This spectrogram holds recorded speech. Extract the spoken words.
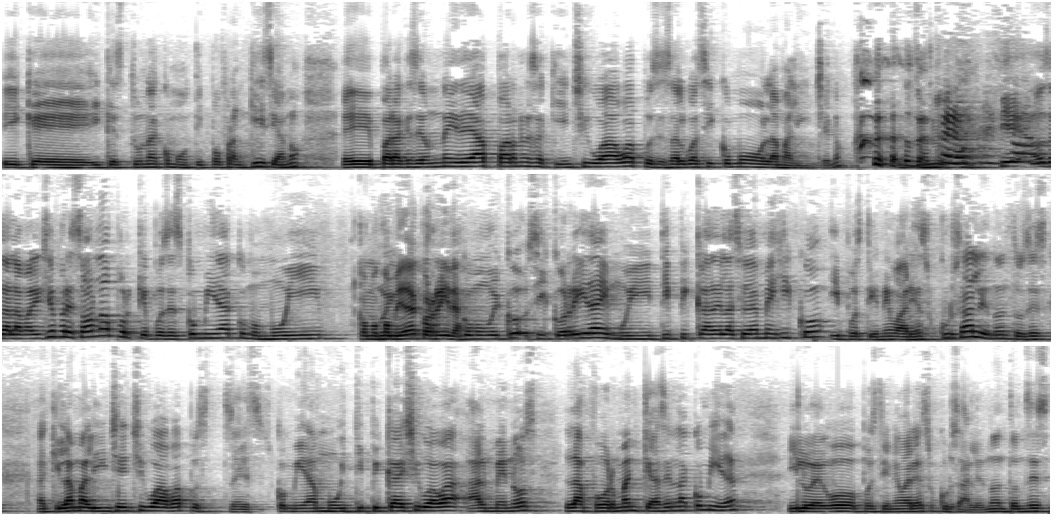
y que, y que es una como tipo franquicia, ¿no? Eh, para que se den una idea, partners aquí en Chihuahua, pues es algo así como la Malinche, ¿no? o, sea, Pero o sea, la Malinche fresona porque pues es comida como muy... Como muy- comida corrida. Como muy, sí, corrida y muy típica de la Ciudad de México y pues tiene varias sucursales, ¿no? Entonces, aquí la Malinche en Chihuahua, pues es comida muy típica de Chihuahua, al menos la forma en que hacen la comida y luego pues tiene varias sucursales, ¿no? Entonces,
